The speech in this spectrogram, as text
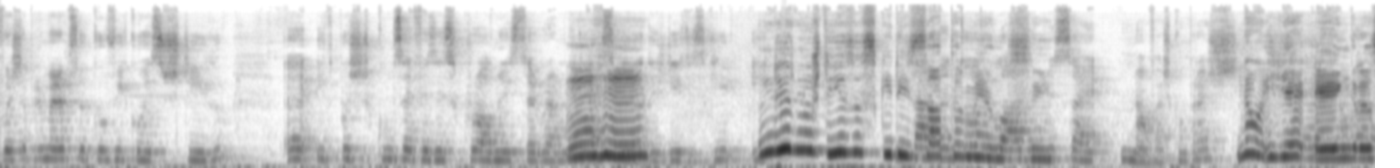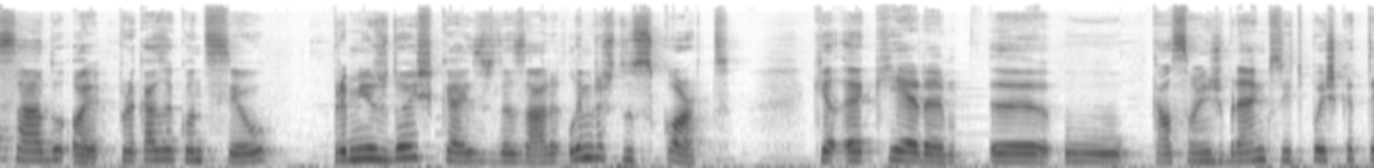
Foste a primeira pessoa que eu vi com esse vestido uh, e depois comecei a fazer scroll no Instagram no dia a seguir, ou dois dias a seguir. E Nos dias a seguir, exatamente, lado, sim. Pensei, não vais comprar este Não, e é, é engraçado. Olha, por acaso aconteceu, para mim, os dois cases da Zara. Lembras-te do Scort? Que, que era eh, o calções brancos e depois que até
